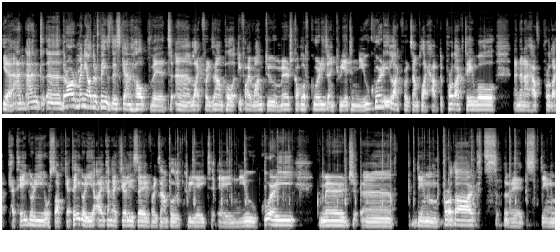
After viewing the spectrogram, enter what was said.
yeah, and and uh, there are many other things this can help with. Uh, like for example, if I want to merge a couple of queries and create a new query, like for example, I have the product table and then I have product category or subcategory, I can actually say, for example, create a new query, merge uh, dim products with dim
